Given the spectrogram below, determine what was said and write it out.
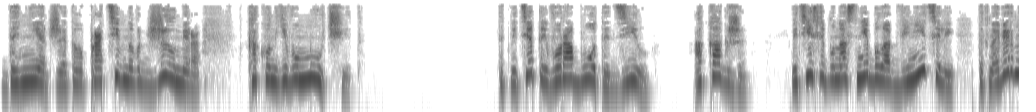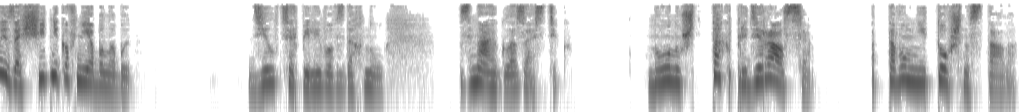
Да нет же, этого противного Джилмера, как он его мучает. Так ведь это его работа, Дил. А как же? Ведь если бы у нас не было обвинителей, так, наверное, и защитников не было бы. Дил терпеливо вздохнул. Знаю, глазастик. Но он уж так придирался. Оттого мне и тошно стало.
